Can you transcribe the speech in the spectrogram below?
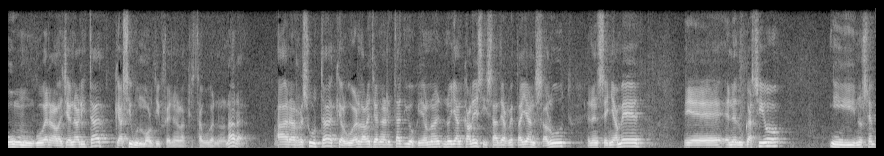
un govern a la Generalitat que ha sigut molt diferent al que està governant ara. Ara resulta que el govern de la Generalitat diu que no, no hi ha calés i s'ha de retallar en salut, en ensenyament, eh, en educació, i no, sem,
